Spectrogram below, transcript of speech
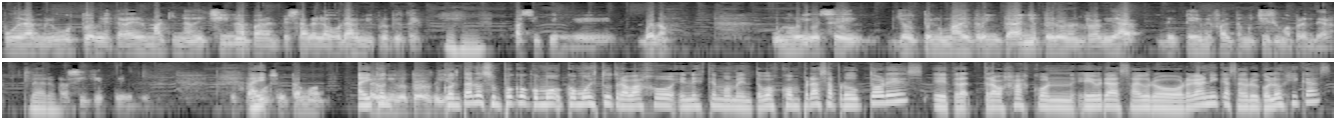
pude darme el gusto de traer máquinas de China para empezar a elaborar mi propio té. Así que, eh, bueno, uno dice, yo tengo más de 30 años, pero en realidad de té me falta muchísimo aprender. Claro. Así que este, estamos, estamos aprendiendo todos los días. Contanos un poco cómo, cómo es tu trabajo en este momento. Vos comprás a productores, eh, trabajás con hebras agroorgánicas, agroecológicas,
